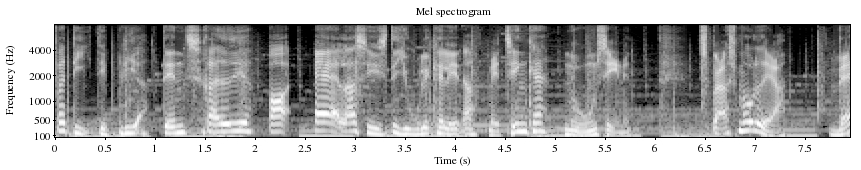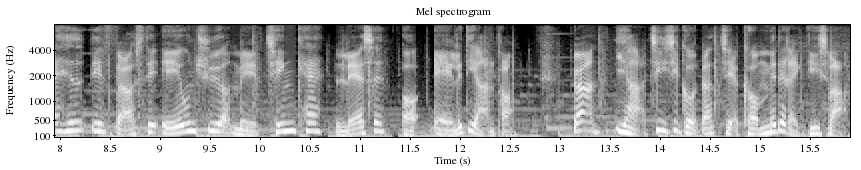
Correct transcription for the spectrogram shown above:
fordi det bliver den tredje og aller sidste julekalender med Tinka nogensinde. Spørgsmålet er, hvad hed det første eventyr med Tinka, Lasse og alle de andre? Børn, I har 10 sekunder til at komme med det rigtige svar.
